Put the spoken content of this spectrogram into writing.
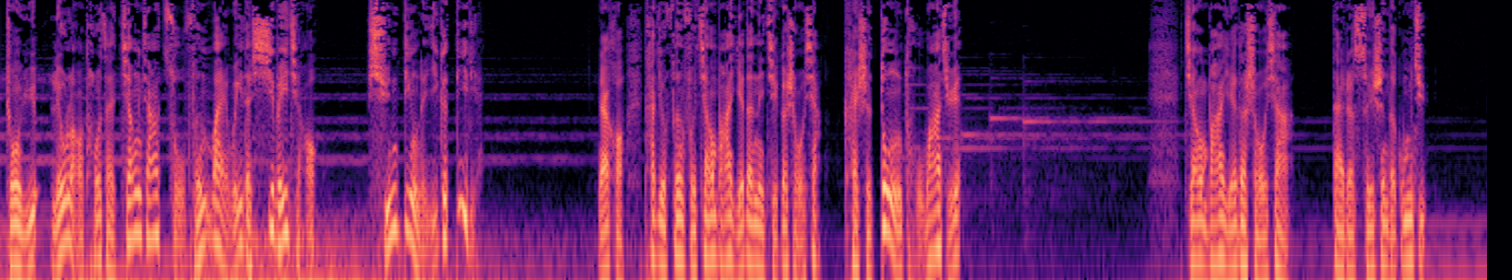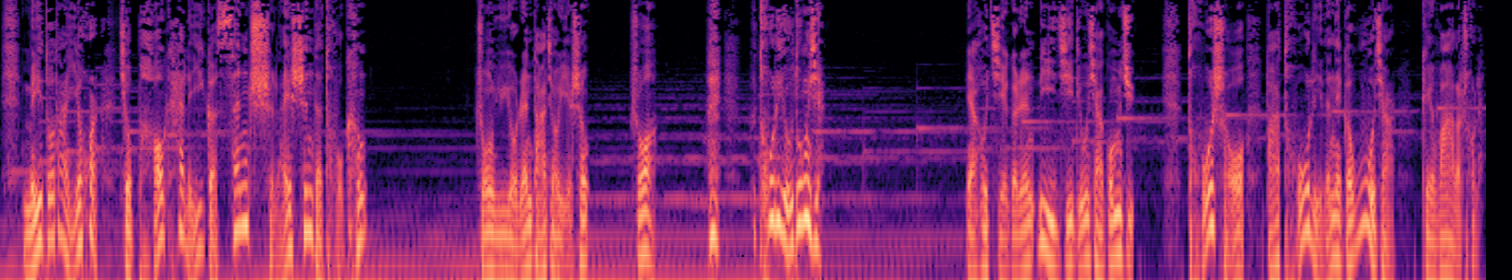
终于，刘老头在江家祖坟外围的西北角寻定了一个地点，然后他就吩咐江八爷的那几个手下开始动土挖掘。江八爷的手下带着随身的工具，没多大一会儿就刨开了一个三尺来深的土坑。终于有人大叫一声，说：“哎，土里有东西！”然后几个人立即丢下工具，徒手把土里的那个物件给挖了出来。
